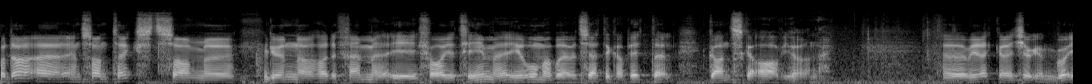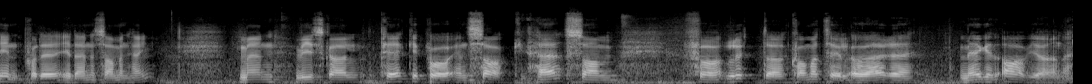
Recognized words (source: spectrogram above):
Og Da er en sånn tekst som eh, Gunnar hadde fremme i forrige time, i Romerbrevets sjette kapittel, ganske avgjørende. Eh, vi rekker ikke å gå inn på det i denne sammenheng, men vi skal peke på en sak her som for Luther kommer til å være meget avgjørende.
